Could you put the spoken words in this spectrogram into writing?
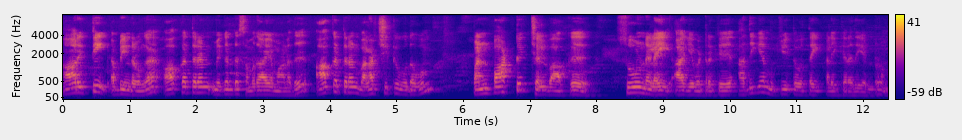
ஆரித்தி அப்படின்றவங்க ஆக்கத்திறன் மிகுந்த சமுதாயமானது. ஆக்கத்திறன் வளர்ச்சிக்கு உதவும் பண்பாட்டு செல்வாக்கு சூழ்நிலை ஆகியவற்றுக்கு அதிக முக்கியத்துவத்தை அளிக்கிறது என்றும்.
